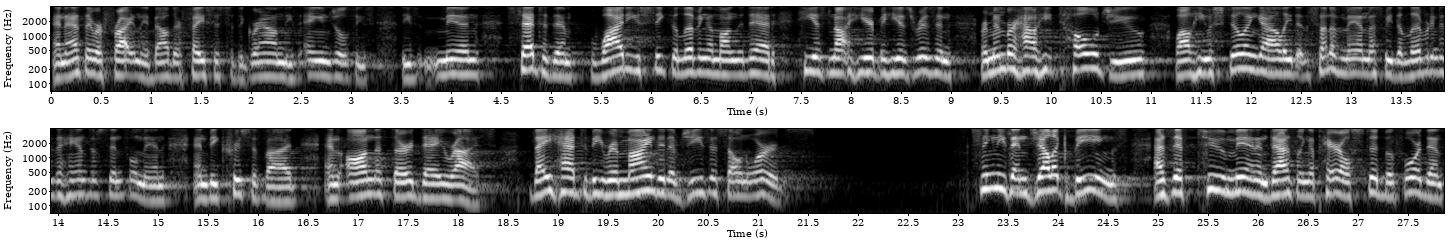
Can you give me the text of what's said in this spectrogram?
And as they were frightened, they bowed their faces to the ground. These angels, these, these men, said to them, Why do you seek the living among the dead? He is not here, but he is risen. Remember how he told you while he was still in Galilee that the Son of Man must be delivered into the hands of sinful men and be crucified, and on the third day rise. They had to be reminded of Jesus' own words. Seeing these angelic beings as if two men in dazzling apparel stood before them,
